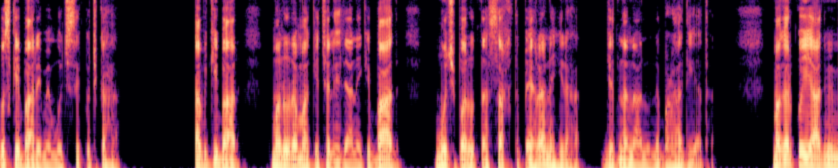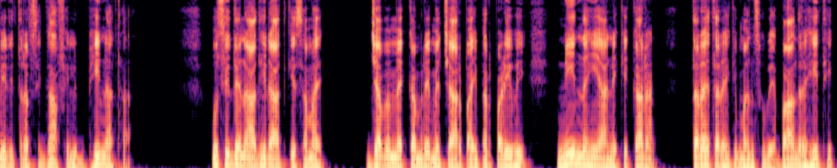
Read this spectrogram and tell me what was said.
उसके बारे में मुझसे कुछ कहा। अब की बार मनोरमा के चले जाने के बाद मुझ पर उतना सख्त पहरा नहीं रहा जितना नानू ने बढ़ा दिया था। मगर कोई आदमी मेरी तरफ़ से गाफिल भी न था। उसी दिन आधी रात के समय जब मैं कमरे में चारपाई पर पड़ी हुई नींद नहीं आने के कारण तरह तरह के मंसूबे बाँध रही थी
